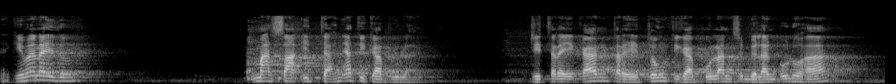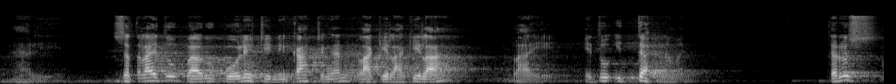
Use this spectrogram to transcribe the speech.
Ya, gimana itu? Masa idahnya tiga bulan. Diceraikan terhitung tiga bulan sembilan puluh hari. Setelah itu baru boleh dinikah dengan laki-laki lah lain. Itu iddah namanya. Terus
